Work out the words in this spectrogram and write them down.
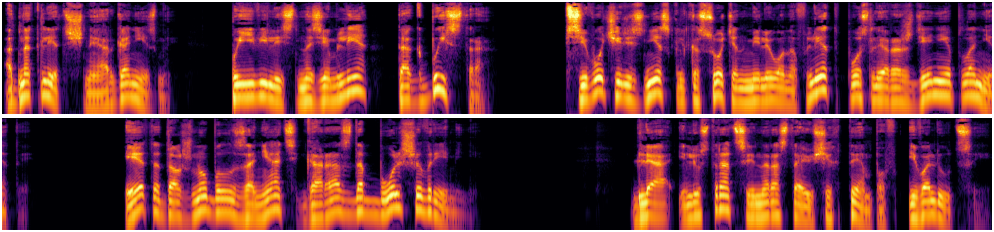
одноклеточные организмы появились на Земле так быстро, всего через несколько сотен миллионов лет после рождения планеты и это должно было занять гораздо больше времени. Для иллюстрации нарастающих темпов эволюции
